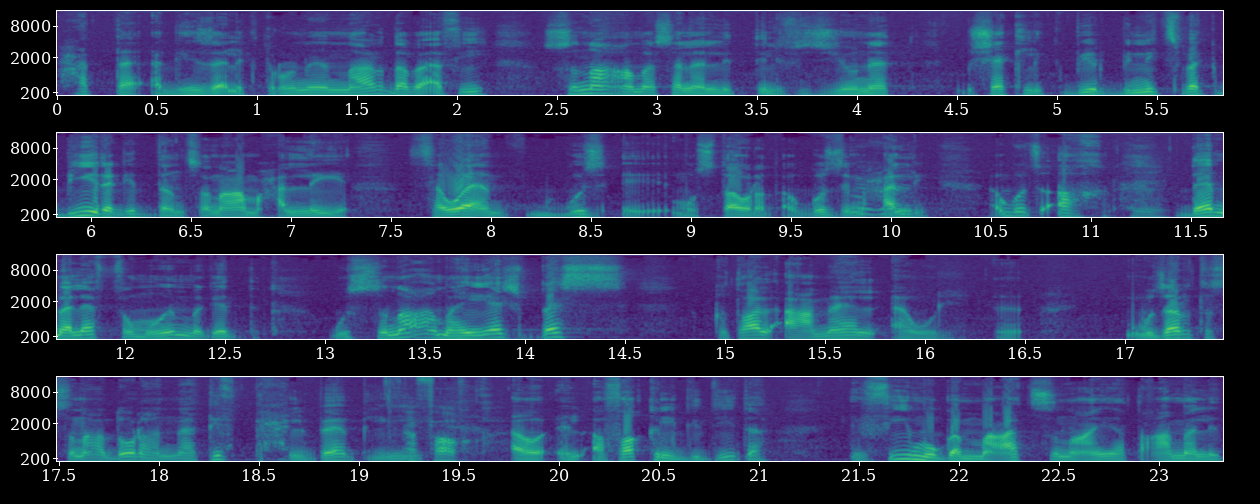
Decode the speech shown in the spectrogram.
حتى أجهزة إلكترونية. النهارده بقى في صناعة مثلا للتلفزيونات بشكل كبير بنسبة كبيرة جدا صناعة محلية سواء جزء مستورد أو جزء محلي أو جزء آخر. ده ملف مهم جدا. والصناعة ما هياش بس قطاع الأعمال أو وزارة الصناعة دورها إنها تفتح الباب ل افاق أو الأفاق الجديدة. في مجمعات صناعية اتعملت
